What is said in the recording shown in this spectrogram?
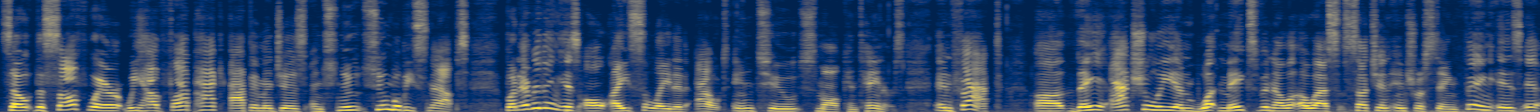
So the software, we have Flatpak app images and soon will be snaps, but everything is all isolated out into small containers. In fact, uh, they actually, and what makes Vanilla OS such an interesting thing is it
